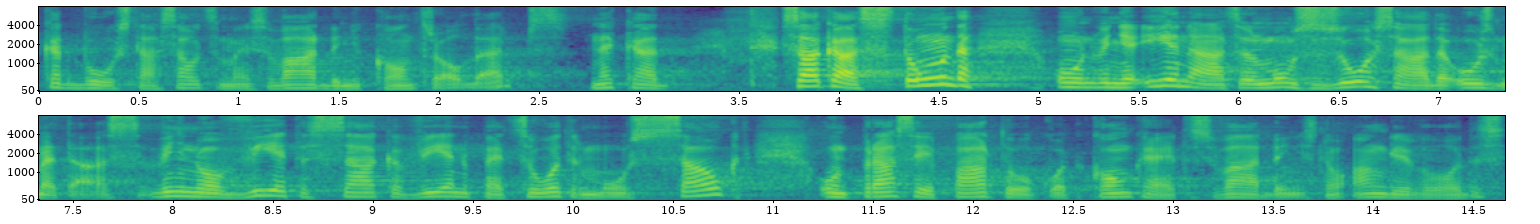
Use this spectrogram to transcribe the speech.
kad būs tā saucamais vārdiņu kontroldarbs. Nekad. Sākās stunda, un viņa ienāca un mums zosāda uzmetās. Viņa no vietas sāka vienu pēc otra mūs saukt un prasīja pārtulkot konkrētus vārdiņus no angļu valodas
